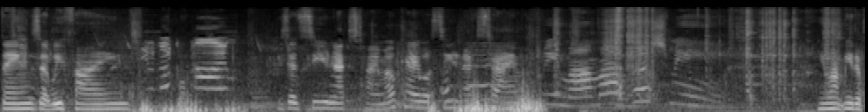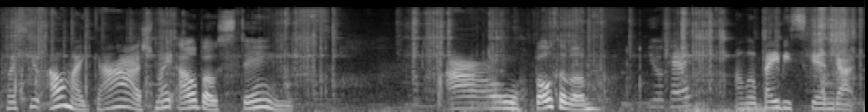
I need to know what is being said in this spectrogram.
things that we find. You said see you next time. Okay, we'll see you next time. Push me, Mama. Push me. You want me to push you? Oh my gosh, my elbow stings. Ow, both of them. You okay? My little baby skin got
